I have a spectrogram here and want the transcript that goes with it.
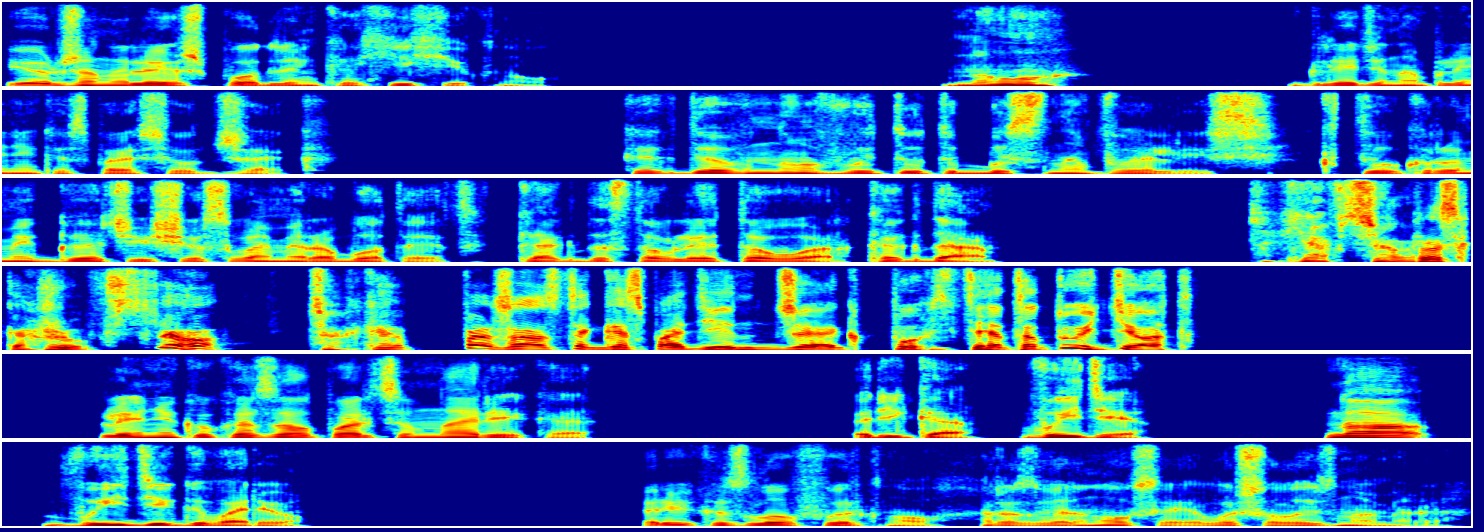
Юджин лишь подленько хихикнул. «Ну?» — глядя на пленника, спросил Джек. «Как давно вы тут обосновались? Кто, кроме Гачи, еще с вами работает? Как доставляет товар? Когда?» «Я все расскажу, все. Только, пожалуйста, господин Джек, пусть этот уйдет. Пленник указал пальцем на Рика. «Рика, выйди!» «Но...» «Выйди, говорю!» Рика зло фыркнул, развернулся и вышел из номера.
